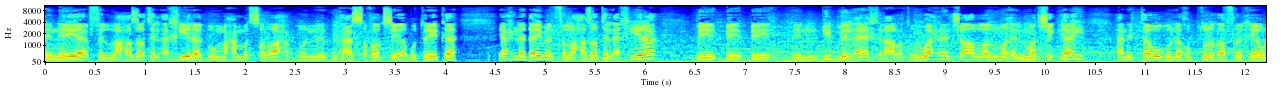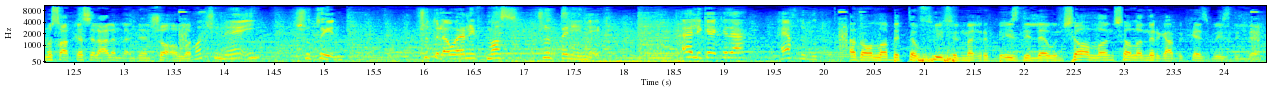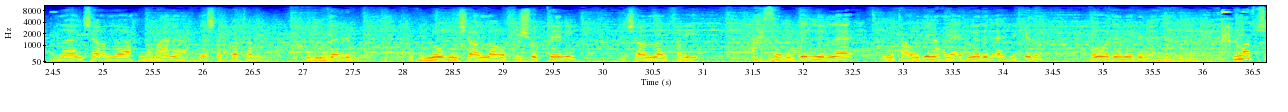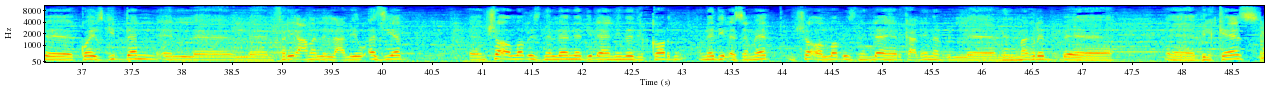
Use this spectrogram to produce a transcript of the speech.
إن هي في اللحظات الأخيرة جون محمد صلاح الجون بتاع الصفاقسي أبو تريكة إحنا دايما في اللحظات الأخيرة ب ب ب بنجيب من الآخر على طول. وإحنا إن شاء الله الم- الماتش الجاي هنتوج وناخد بطولة أفريقيا ونصعد كأس العالم للأندية إن شاء الله. ماتش نهائي شوطين. الشوط الأولاني في مصر الشوط الثاني هناك. الاهلي كده كده هياخد البطولة. أدعو الله بالتوفيق في المغرب بإذن الله وإن شاء الله إن شاء الله نرجع بالكاس بإذن الله. والله إن شاء الله إحنا معانا 11 بطل بالمدرب وكلهم إن شاء الله وفي شوط تاني إن شاء الله الفريق أحسن. وباذن الله متعودين على النادي الأهلي كده هو ده نادي الأهلي. الماتش كويس جدا ال- ال- الفريق عمل اللي عليه وأزيد. إن شاء الله بإذن الله نادي الأهلي نادي القرن نادي الأزمات إن شاء الله بإذن الله هيرجع لنا من المغرب آه، آه، بالكاس.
